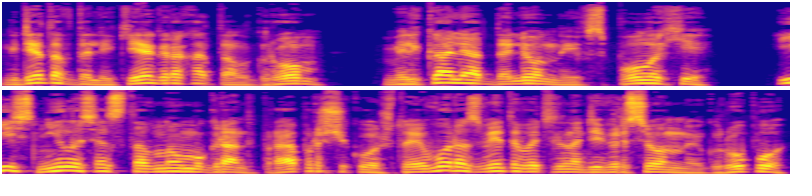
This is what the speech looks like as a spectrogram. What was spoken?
Где-то вдалеке грохотал гром, мелькали отдаленные всполохи, и снилось отставному гранд-прапорщику, что его разведывательно-диверсионную группу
